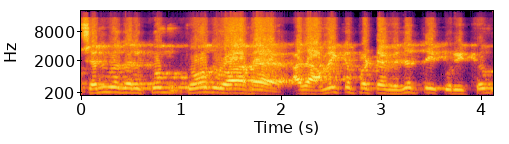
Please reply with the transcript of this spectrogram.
செல்வதற்கும் தோதுவாக அது அமைக்கப்பட்ட விதத்தை குறித்தும்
